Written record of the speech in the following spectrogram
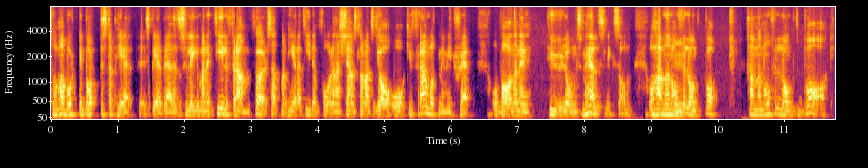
tar man bort det bortre stape- spelbrädet och så lägger man ett till framför så att man hela tiden får den här känslan av att jag åker framåt med mitt skepp och banan är hur lång som helst liksom. Och hamnar någon Mm. för långt bort, hamnar någon för långt bak,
